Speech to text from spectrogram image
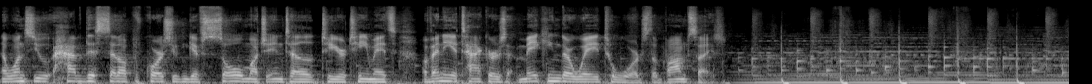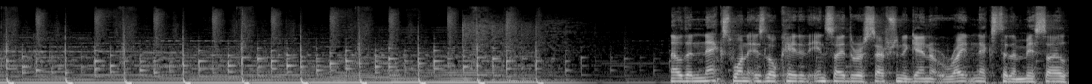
Now once you have this set up of course you can give so much intel to your teammates of any attackers making their way towards the bomb site. Now the next one is located inside the reception again, right next to the missile.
